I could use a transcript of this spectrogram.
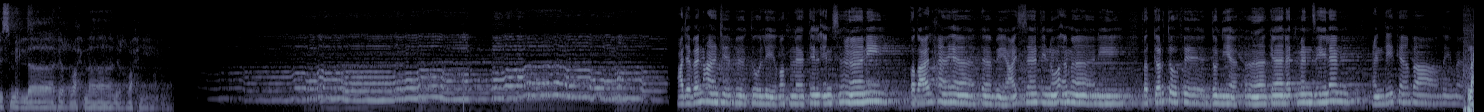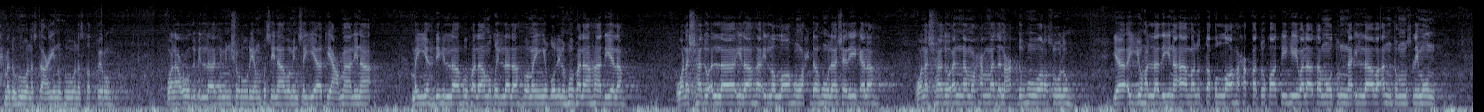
بسم الله الرحمن الرحيم. عجبا عجبت لغفلة الإنسان قطع الحياة بعزة وأمان. فكرت في الدنيا فكانت منزلا عندي كبعض نحمده ونستعينه ونستغفره ونعوذ بالله من شرور أنفسنا ومن سيئات أعمالنا. من يهده الله فلا مضل له ومن يضلله فلا هادي له. ونشهد أن لا إله إلا الله وحده لا شريك له. ونشهد أن محمدا عبده ورسوله. يا أيها الذين آمنوا اتقوا الله حق تقاته ولا تموتن إلا وأنتم مسلمون.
